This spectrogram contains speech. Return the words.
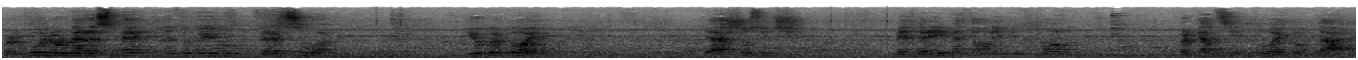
përkulur me respekt dhe duke ju vlerësuar. Ju kërkoj, që ashtu siç me nderim e thoni gjithmonë përkatësinë tuaj kombëtare,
